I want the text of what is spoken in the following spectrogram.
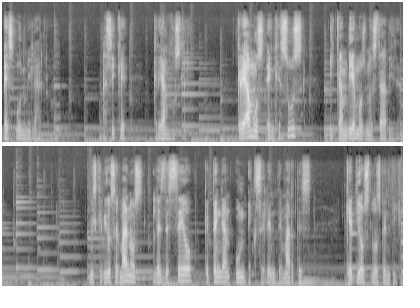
es un milagro. Así que creámosle. Creamos en Jesús y cambiemos nuestra vida. Mis queridos hermanos, les deseo que tengan un excelente martes. Que Dios los bendiga.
